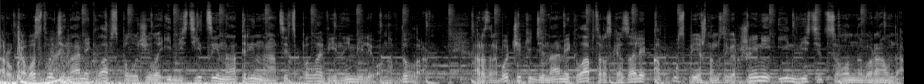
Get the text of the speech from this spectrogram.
Руководство Dynamic Labs получило инвестиции на 13,5 миллионов долларов. Разработчики Dynamic Labs рассказали об успешном завершении инвестиционного раунда.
